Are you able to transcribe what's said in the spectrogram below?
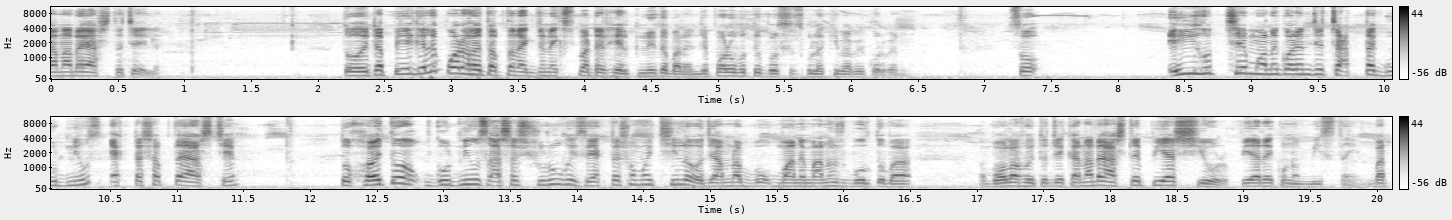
কানাডায় আসতে চাইলে। তো এটা পেয়ে গেলে পরে হয়তো আপনারা একজন এক্সপার্টের হেল্প নিতে পারেন যে পরবর্তী প্রসেসগুলো কীভাবে করবেন। সো এই হচ্ছে মনে করেন যে চারটা গুড নিউজ একটা সপ্তাহে আসছে। তো হয়তো গুড নিউজ আসা শুরু হয়েছে, একটা সময় ছিল যে আমরা মানে মানুষ বলতো বা বলা হতো যে কানাডা আসলে পিয়ার শিওর, পিয়ারে কোনো মিস নেই। বাট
